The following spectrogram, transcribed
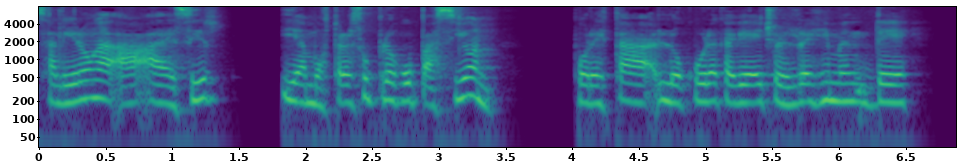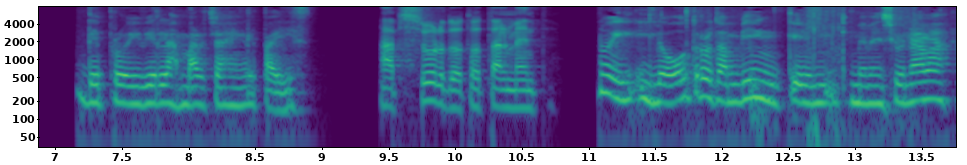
salieron a, a decir y a mostrar su preocupación por esta locura que había hecho el régimen de, de prohibir las marchas en el país. Absurdo, totalmente. No, y, lo otro también que, me mencionaba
